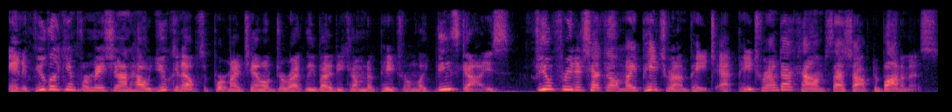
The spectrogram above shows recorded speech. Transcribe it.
And if you'd like information on how you can help support my channel directly by becoming a patron like these guys, feel free to check out my Patreon page at patreon.com slash optibotimus.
